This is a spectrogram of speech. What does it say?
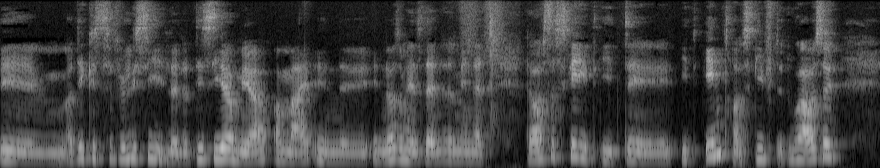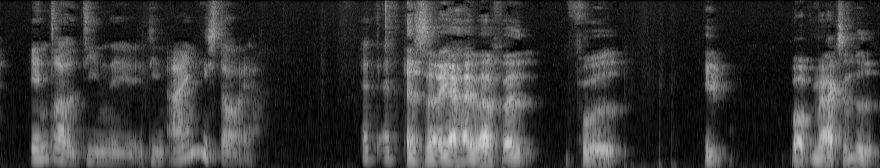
øh, og det kan selvfølgelig sige, eller det siger jo mere om mig end, øh, end noget som helst andet, men at der også er sket et, øh, et indre skifte. Du har også ændret din, øh, din egen historie. At, at... Altså, jeg har i hvert fald fået et opmærksomhed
